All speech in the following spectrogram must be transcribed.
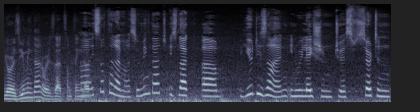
you're assuming that, or is that something Uh, it's not that I'm assuming that. It's like um, you design in relation to a certain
